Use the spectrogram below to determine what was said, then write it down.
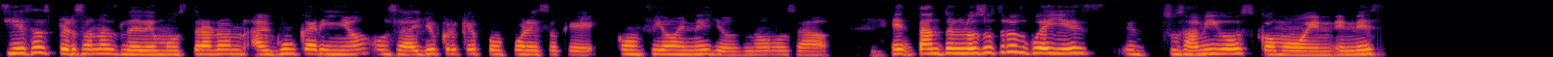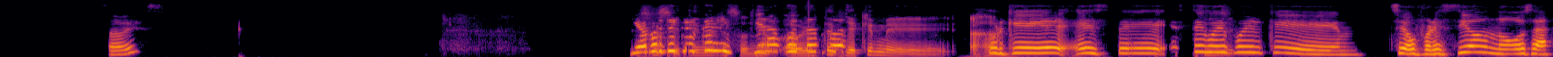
si esas personas le demostraron algún cariño, o sea, yo creo que fue por eso que confió en ellos, ¿no? O sea, en- tanto en los otros güeyes, en sus amigos, como en, en este, ¿sabes? Y aparte sí creo que ni siquiera fue tanto ya que me... Ajá, porque este, este güey fue el que se ofreció, ¿no? O sea,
